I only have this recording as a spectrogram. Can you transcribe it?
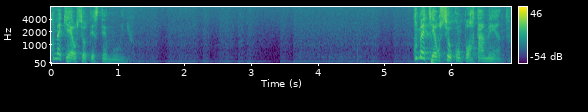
como é que é o seu testemunho? Como é que é o seu comportamento?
